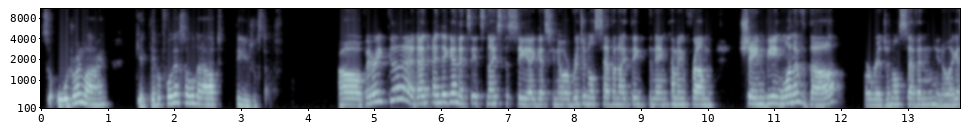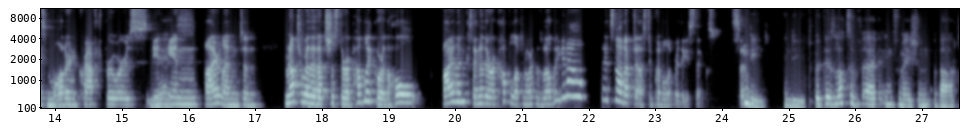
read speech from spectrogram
So order online, get there before they're sold out, the usual stuff. Oh, very good. And and again, it's it's nice to see, I guess, you know, Original Seven, I think the name coming from Shane being one of the original seven, you know, I guess modern craft brewers in Yes. in Ireland. And I'm not sure whether that's just the Republic or the whole island, because I know there are a couple up north as well, but you know, it's not up to us to quibble over these things. So Indeed, indeed. But there's lots of uh, information about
